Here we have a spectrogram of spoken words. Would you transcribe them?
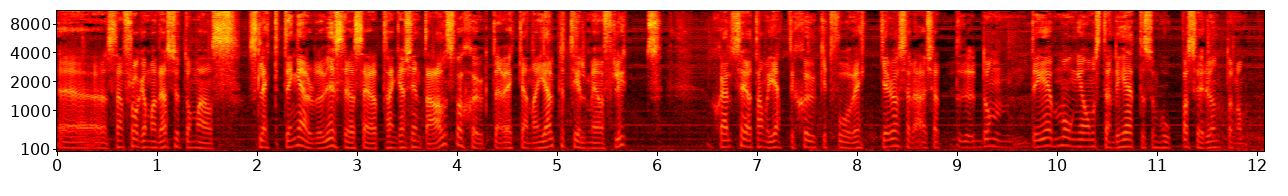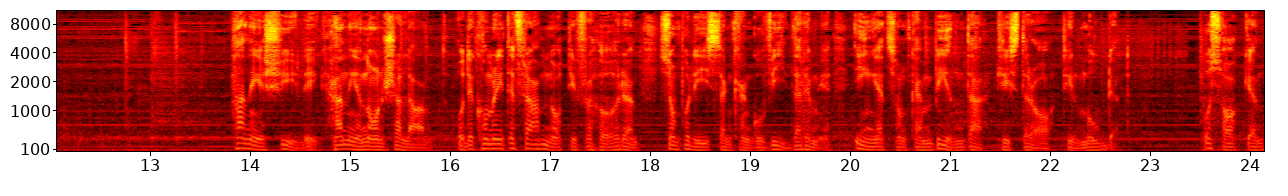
Eh, sen frågar man dessutom hans släktingar och då visar det sig att han kanske inte alls var sjuk den veckan. Han hjälpte till med en flytt. Själv säger att han var jättesjuk i två veckor och sådär. Så, så eh, de, det är många omständigheter som hopar sig runt honom. Han är kylig, han är nonchalant och det kommer inte fram något i förhören som polisen kan gå vidare med. Inget som kan binda Christer A till mordet. Och saken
